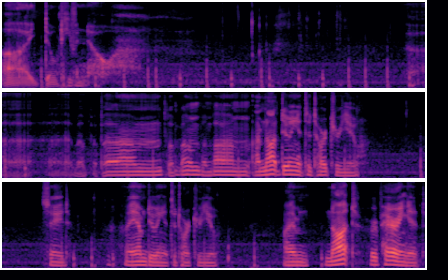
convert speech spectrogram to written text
I don't even know. Uh, bum, bum, bum, bum, bum. I'm not doing it to torture you. Shade. I am doing it to torture you. I'm not repairing it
